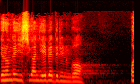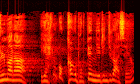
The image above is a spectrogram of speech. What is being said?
여러분들 이 시간 예배 드리는 거 얼마나 이게 행복하고 복된 일인 줄 아세요?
